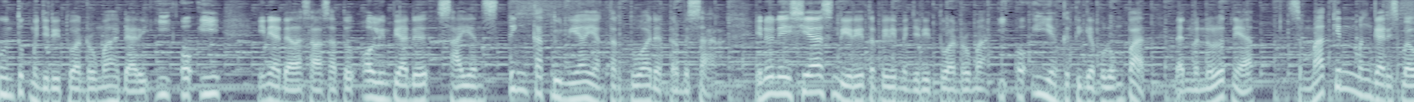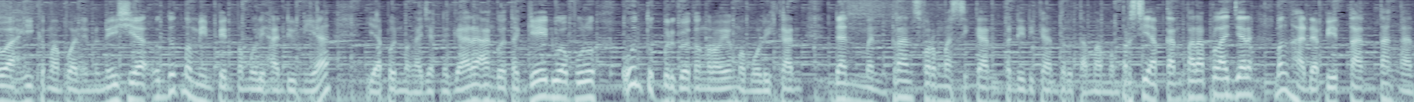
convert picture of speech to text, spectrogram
untuk menjadi tuan rumah dari IOI. Ini adalah salah satu olimpiade sains tingkat dunia yang tertua dan terbesar. Indonesia sendiri terpilih menjadi tuan rumah IOI yang ke-34 dan menurutnya semakin menggarisbawahi kemampuan Indonesia untuk memimpin pemulihan dunia, ia pun mengajak negara anggota G20 untuk bergotong royong memulihkan dan mentransformasikan pendidikan terutama mempersiapkan para pelajar menghadapi tantangan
